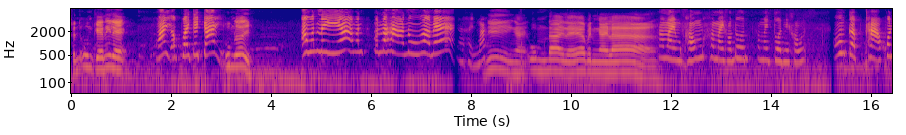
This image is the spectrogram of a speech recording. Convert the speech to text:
ฉันจะอุ้มแกนี่แหละ ไม่ออกไปใกล้อุ้มเลย ๆ เอามันหนีอะมันมันมาหาหนูอะแม่ เห็นไหมนี่ไงอุ้มได้แล้วเป็นไงล่ะ ทำไมเขาทำไมเขาเดินทำไมตัวนี้เขาอุ้มกับขาคน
